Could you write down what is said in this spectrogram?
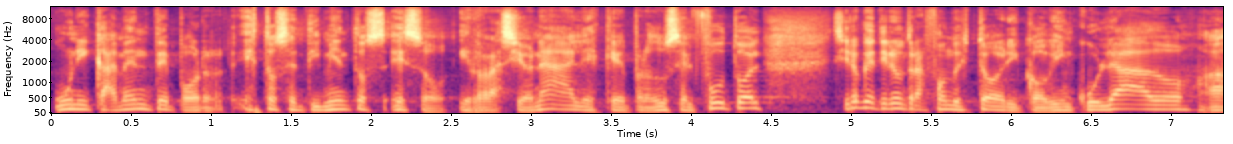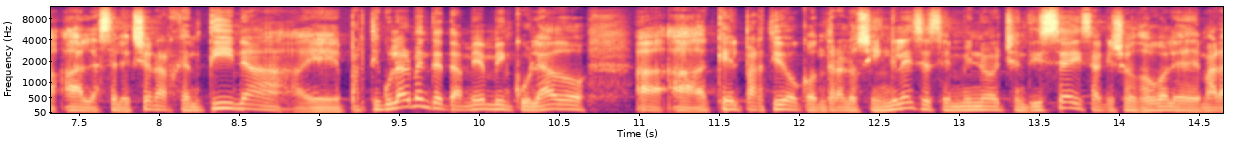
únicamente por estos sentimientos, eso, irracionales que produce el fútbol, sino que tiene un trasfondo histórico vinculado a, la selección argentina, particularmente también vinculado a, aquel partido contra los ingleses en 1986, aquellos dos goles de Maradona,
